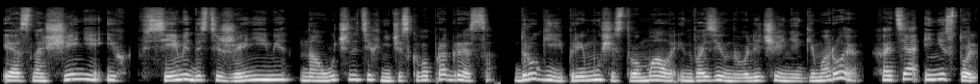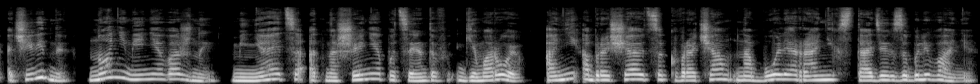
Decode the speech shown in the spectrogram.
и оснащение их всеми достижениями научно-технического прогресса. Другие преимущества малоинвазивного лечения геморроя, хотя и не столь очевидны, но не менее важны. Меняется отношение пациентов к геморрою. Они обращаются к врачам на более ранних стадиях заболевания,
